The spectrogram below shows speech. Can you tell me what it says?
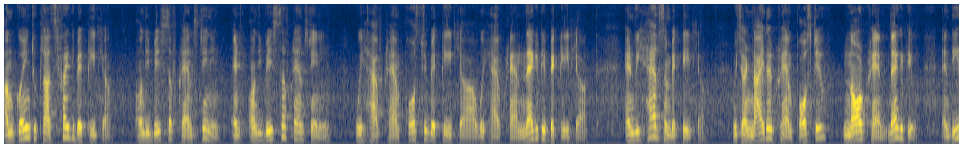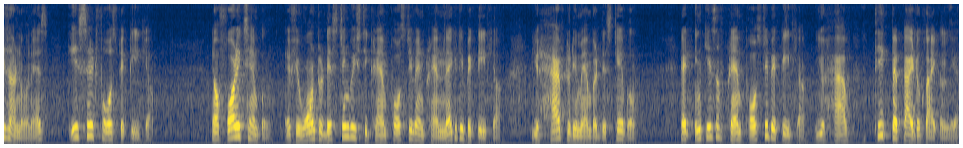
I'm going to classify the bacteria on the basis of gram staining and on the basis of gram staining we have gram positive bacteria, we have gram negative bacteria and we have some bacteria which are neither gram positive nor gram negative and these are known as acid fast bacteria. Now for example, if you want to distinguish the gram positive and gram negative bacteria, you have to remember this table that in case of gram-positive bacteria, you have thick peptidoglycan layer,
